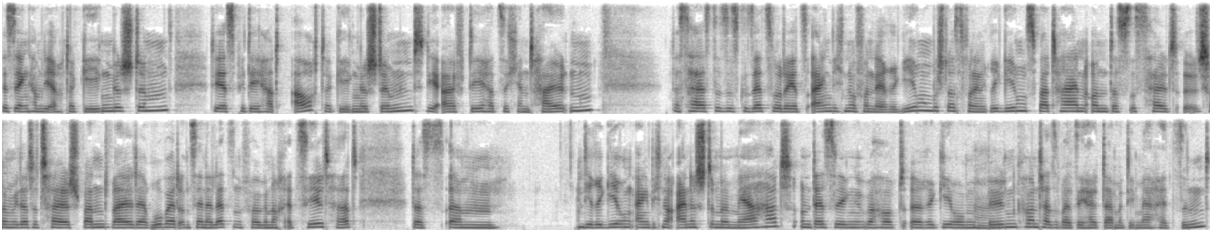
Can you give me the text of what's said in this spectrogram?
Deswegen haben die auch dagegen gestimmt. Die SPD hat auch dagegen gestimmt. Die AfD hat sich enthalten. Das heißt, dieses Gesetz wurde jetzt eigentlich nur von der Regierung beschlossen, von den Regierungsparteien. Und das ist halt äh, schon wieder total spannend, weil der Robert uns ja in der letzten Folge noch erzählt hat, dass ähm, die Regierung eigentlich nur eine Stimme mehr hat und deswegen überhaupt äh, Regierungen mhm. bilden konnte, also weil sie halt damit die Mehrheit sind.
